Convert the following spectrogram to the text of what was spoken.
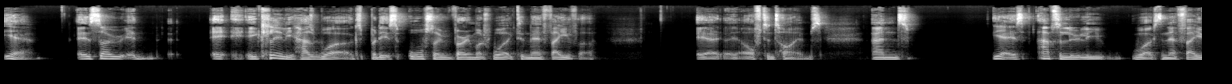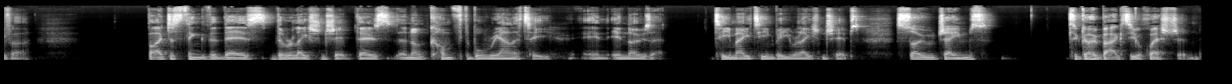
Yeah, so it, it, it clearly has worked, but it's also very much worked in their favour. Yeah, eh, oftentimes, and yeah, it's absolutely works in their favour. But I just think that there's the relationship, there's an uncomfortable reality in, in those team A, team B relationships. So, James, to go back to your question,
